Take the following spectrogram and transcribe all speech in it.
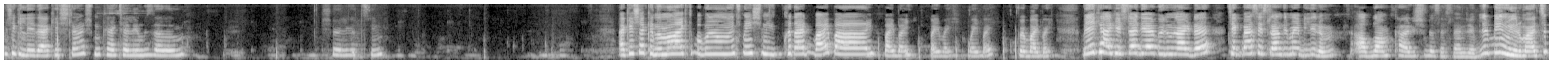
Bu şekildeydi arkadaşlar. Şimdi karakterlerimizi de alalım. Şöyle götüreyim. Arkadaşlar kanalıma like atıp abone olmayı unutmayın. Şimdi bu kadar. Bay bay. Bay bay. Bay bay. Bay bay. Ve bay bay. Belki arkadaşlar diğer bölümlerde tek ben seslendirmeyebilirim. Ablam, kardeşim de seslendirebilir. Bilmiyorum artık.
